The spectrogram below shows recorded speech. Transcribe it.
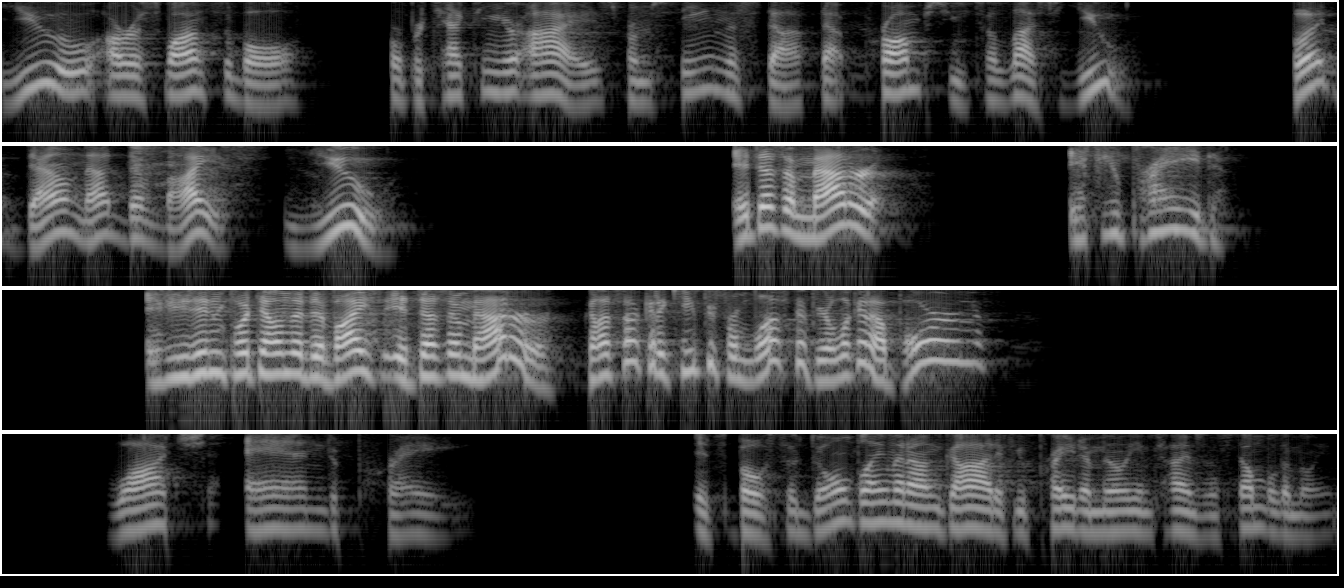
You are responsible for protecting your eyes from seeing the stuff that prompts you to lust. You put down that device. You. It doesn't matter if you prayed. If you didn't put down the device, it doesn't matter. God's not going to keep you from lust if you're looking at porn. Watch and pray. It's both. So don't blame it on God if you prayed a million times and stumbled a million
